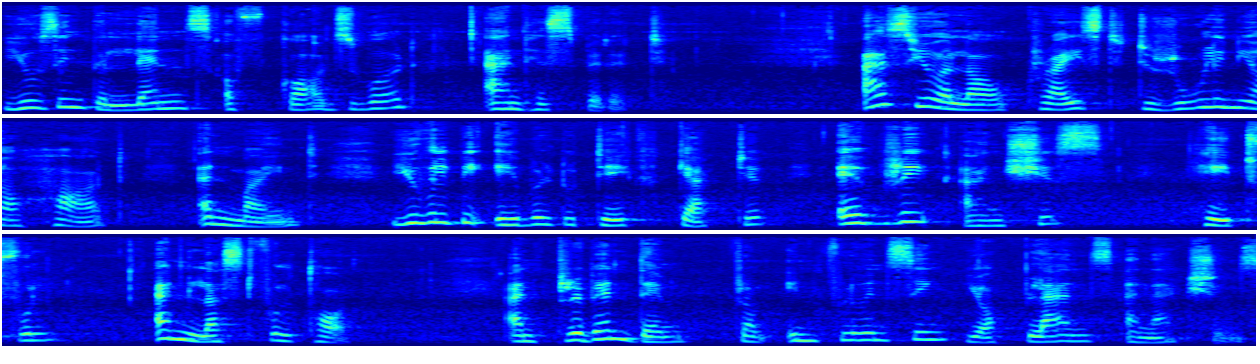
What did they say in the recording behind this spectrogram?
using the lens of God's Word and His Spirit. As you allow Christ to rule in your heart and mind, you will be able to take captive every anxious, hateful, and lustful thought and prevent them from influencing your plans and actions.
